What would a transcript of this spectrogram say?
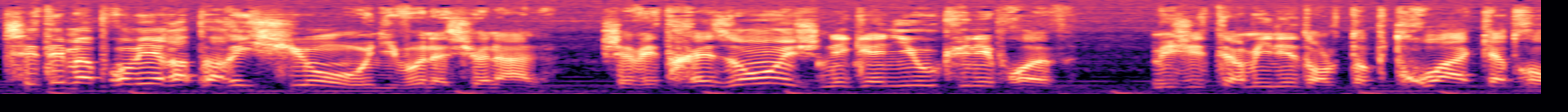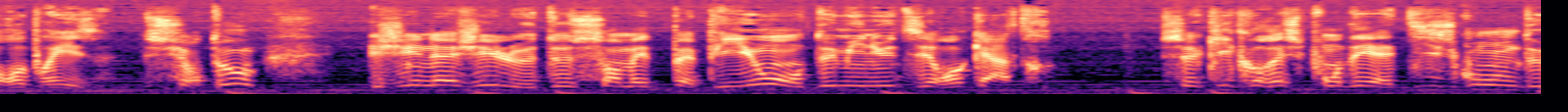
C'était ma première apparition au niveau national. J'avais 13 ans et je n'ai gagné aucune épreuve. Mais j'ai terminé dans le top 3 à 4 reprises. Surtout, j'ai nagé le 200 mètres papillon en 2 minutes 04. Ce qui correspondait à 10 secondes de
